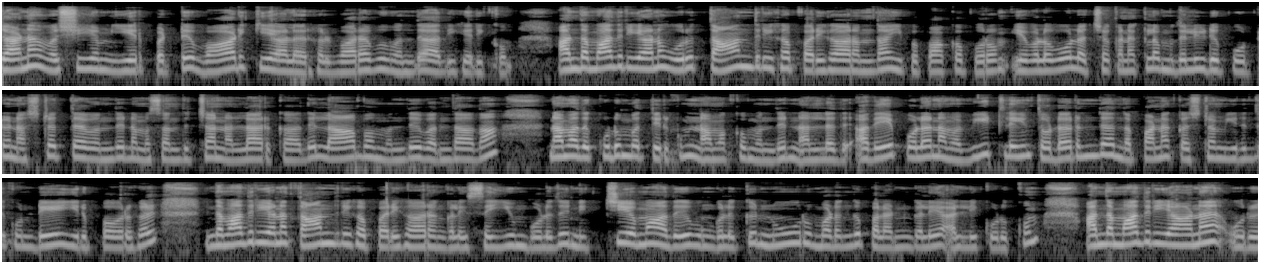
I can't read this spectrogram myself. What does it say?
ஜன வசியம் ஏற்பட்டு வாடிக்கையாளர்கள் வரவு வந்து அதிகரிக்கும். அந்த மாதிரியான ஒரு தாந்திரிக பரிகாரம் தான் இப்போ பார்க்க போகிறோம் எவ்வளவோ லட்சக்கணக்கில் முதலீடு போட்டு நஷ்டத்தை வந்து நம்ம சந்திச்சா நல்லா இருக்காது. லாபம் வந்து வந்தால் தான் நமது குடும்பத்திற்கும் நமக்கும் வந்து நல்லது. அதே போல் நம்ம வீட்லேயும் தொடர்ந்து அந்த பண கஷ்டம் இருந்து கொண்டே இருப்பவர்கள் இந்த மாதிரியான தாந்திரிக பரிகாரங்களை செய்யும் பொழுது நிச்சயமாக அது உங்களுக்கு நூறு மடங்கு பலன்களே அள்ளி கொடுக்கும். அந்த மாதிரியான ஒரு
